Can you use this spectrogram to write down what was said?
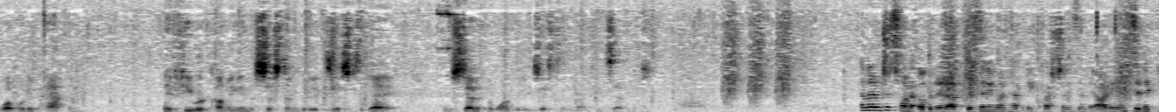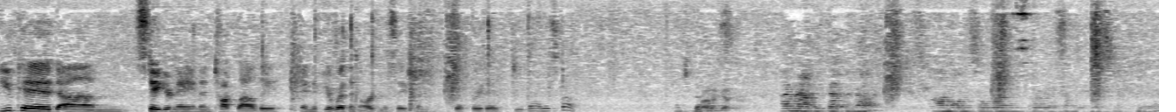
what would have happened if he were coming in the system that exists today instead of the one that existed in the 1970s. And I just want to open it up. Does anyone have any questions in the audience? And if you could um, state your name and talk loudly, and if you're with an organization, feel free to do that as well. Why don't you go Monica? first? I'm Radhika Kunnel. I'm also running for Assembly District here.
